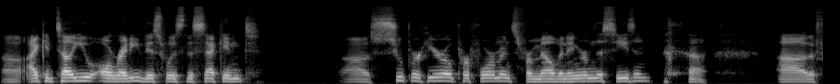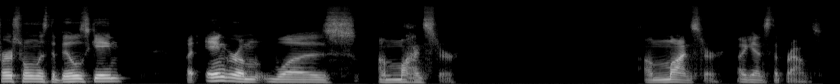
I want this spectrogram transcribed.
Uh, I can tell you already this was the second uh, superhero performance from Melvin Ingram this season. uh, the first one was the Bills game, but Ingram was a monster, a monster against the Browns.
